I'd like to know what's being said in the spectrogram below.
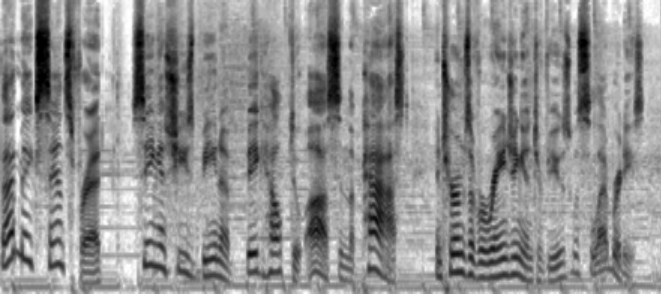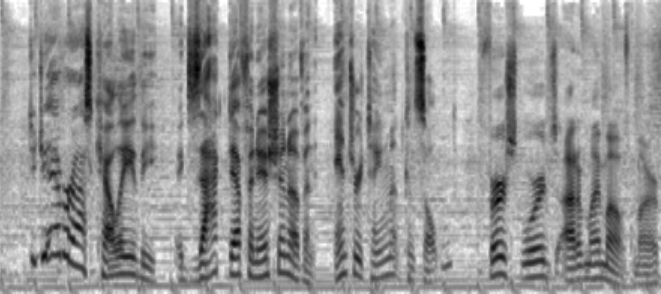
That makes sense, Fred, seeing as she's been a big help to us in the past in terms of arranging interviews with celebrities. Did you ever ask Kelly the exact definition of an entertainment consultant? First words out of my mouth, Marv.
